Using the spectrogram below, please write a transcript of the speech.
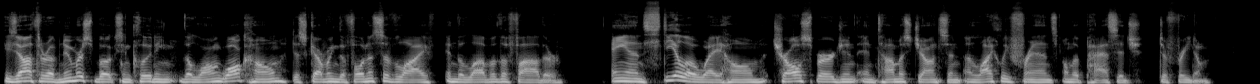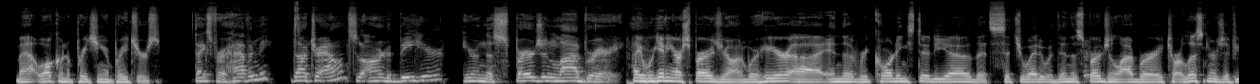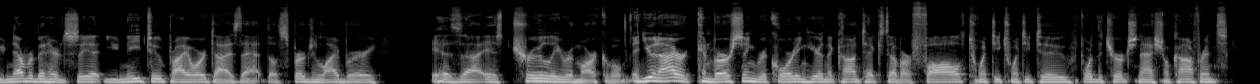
He's author of numerous books, including The Long Walk Home, Discovering the Fullness of Life in the Love of the Father, and Steal Away Home, Charles Spurgeon and Thomas Johnson, Unlikely Friends on the Passage to Freedom. Matt, welcome to Preaching and Preachers. Thanks for having me, Dr. Allen. It's an honor to be here, here in the Spurgeon Library. Hey, we're getting our Spurgeon on. We're here uh, in the recording studio that's situated within the Spurgeon Library. To our listeners, if you've never been here to see it, you need to prioritize that. The Spurgeon Library is uh, is truly remarkable. And you and I are conversing, recording here in the context of our fall 2022 for the Church National Conference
